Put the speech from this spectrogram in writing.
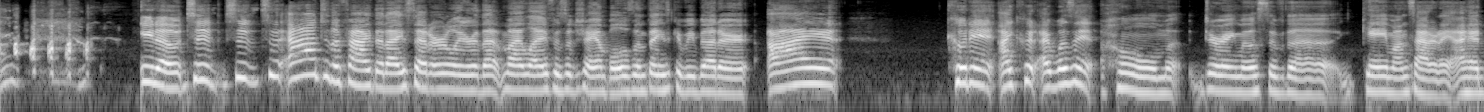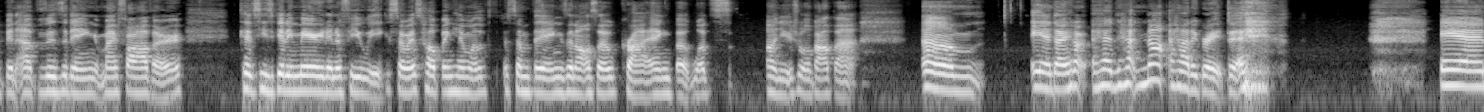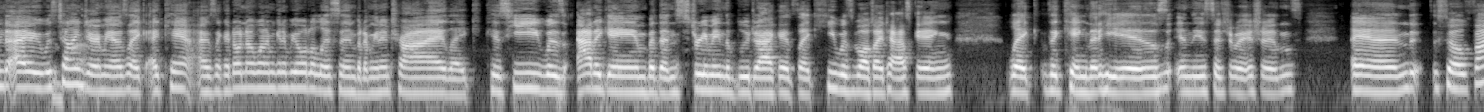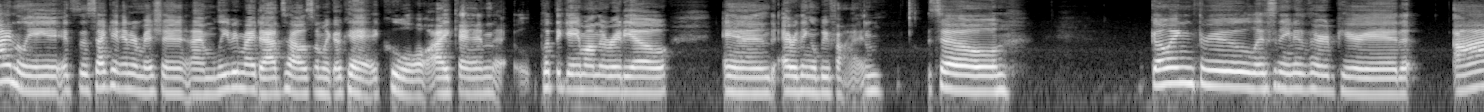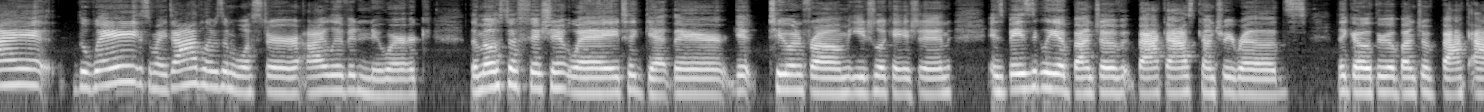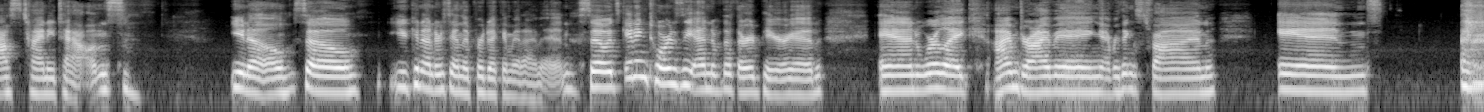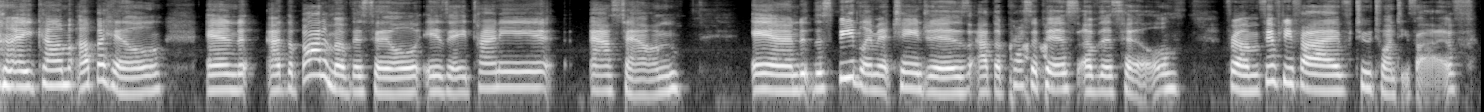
you know, to to to add to the fact that I said earlier that my life is a shambles and things could be better, I couldn't. I could. I wasn't home during most of the game on Saturday. I had been up visiting my father because he's getting married in a few weeks. So I was helping him with some things and also crying. But what's unusual about that? Um, and I had had not had a great day. and I was telling Jeremy, I was like, I can't. I was like, I don't know when I'm going to be able to listen, but I'm going to try. Like, because he was at a game, but then streaming the Blue Jackets. Like, he was multitasking, like the king that he is in these situations. And so finally, it's the second intermission. I'm leaving my dad's house. I'm like, okay, cool. I can put the game on the radio and everything will be fine. So going through listening to the third period, I the way so my dad lives in Wooster, I live in Newark. The most efficient way to get there, get to and from each location is basically a bunch of back ass country roads that go through a bunch of back ass tiny towns. Hmm. You know, so you can understand the predicament I'm in. So it's getting towards the end of the third period and we're like i'm driving everything's fine and i come up a hill and at the bottom of this hill is a tiny ass town and the speed limit changes at the precipice of this hill from 55 to 25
